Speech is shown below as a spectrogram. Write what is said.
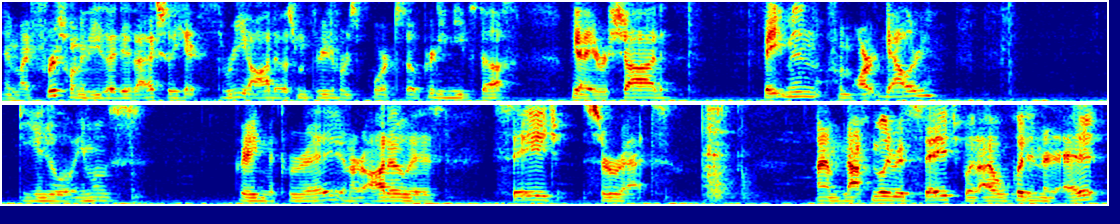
And my first one of these I did, I actually hit three autos from three different sports, so pretty neat stuff. We got a Rashod Bateman from Art Gallery. D'Angelo Amos, Greg McRae, and our auto is Sage Surratt. I am not familiar with Sage, but I will put in an edit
